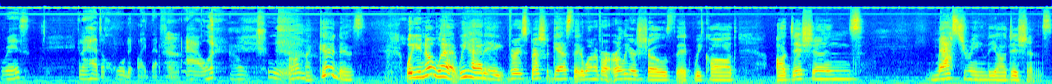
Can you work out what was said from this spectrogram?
wrist, and I had to hold it like that for an hour. Ouch. Oh my goodness. Well, you know what? We had a very special guest at one of our earlier shows that we called Auditions Mastering the Auditions.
